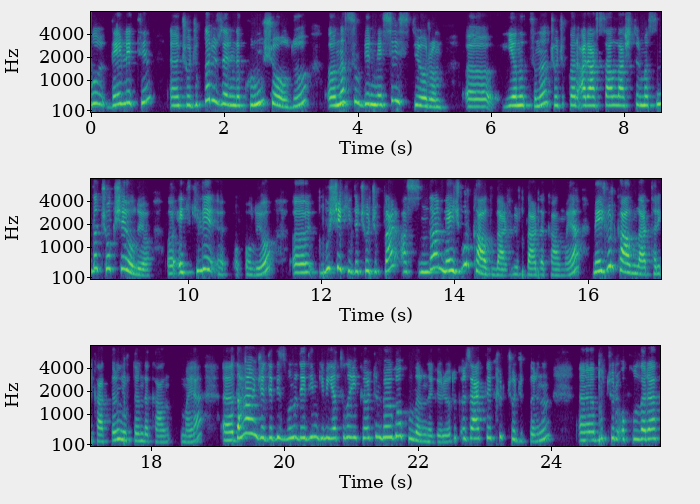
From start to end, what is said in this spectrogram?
bu devletin çocuklar üzerinde kurmuş olduğu nasıl bir nesil istiyorum e, yanıtını çocukları araçsallaştırmasında çok şey oluyor, e, etkili e, oluyor. E, bu şekilde çocuklar aslında mecbur kaldılar yurtlarda kalmaya, mecbur kaldılar tarikatların yurtlarında kalmaya. E, daha önce de biz bunu dediğim gibi yatılı ilköğretim bölge okullarında görüyorduk. Özellikle Kürt çocuklarının e, bu tür okullara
